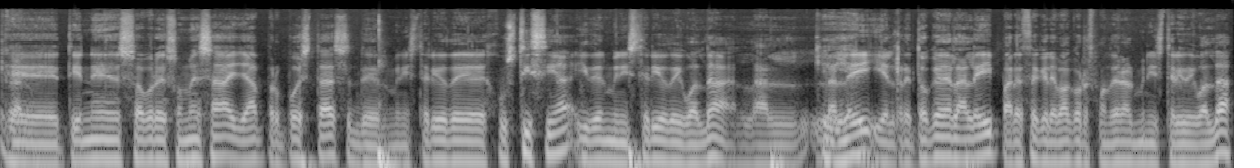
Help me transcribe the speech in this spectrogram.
eh, tiene sobre su mesa ya propuestas del Ministerio de Justicia y del Ministerio de Igualdad. La, la ley y el retoque de la ley parece que le va a corresponder al Ministerio de Igualdad.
